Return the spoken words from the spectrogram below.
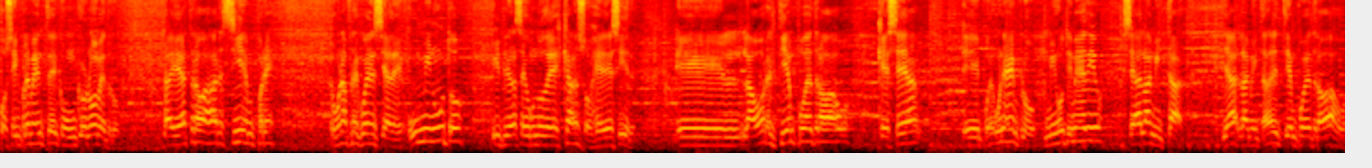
o simplemente con un cronómetro. La idea es trabajar siempre en una frecuencia de un minuto y 30 segundos de descanso, es decir, la hora, el tiempo de trabajo que sea, eh, por un ejemplo, minuto y medio sea la mitad, ya la mitad del tiempo de trabajo.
